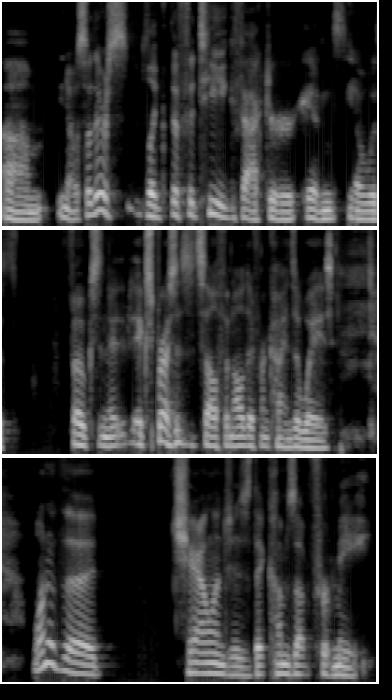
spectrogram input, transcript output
um, you know, so there's like the fatigue factor in, you know, with folks and it expresses itself in all different kinds of ways. One of the challenges that comes up for me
